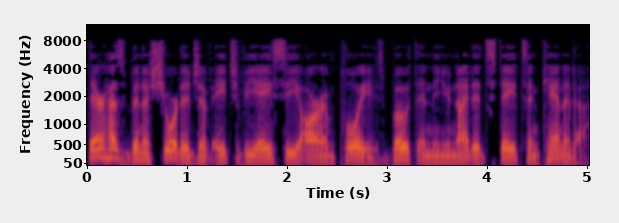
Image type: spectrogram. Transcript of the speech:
There has been a shortage of HVACR employees both in the United States and Canada.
